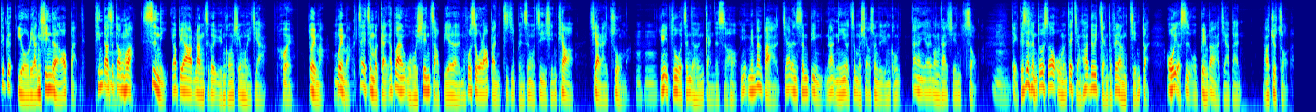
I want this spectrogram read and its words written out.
这个有良心的老板听到这段话，嗯、是你要不要让这个员工先回家？会，对嘛？会嘛？嗯、再这么干，要不然我先找别人，或是我老板自己本身，我自己先跳下来做嘛。嗯哼，因为如果真的很赶的时候，因为没办法，家人生病，那你有这么孝顺的员工，当然要让他先走嘛。嗯，对。可是很多时候我们在讲话都会讲得非常简短，哦，我有事，我没办法加班，然后就走了。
